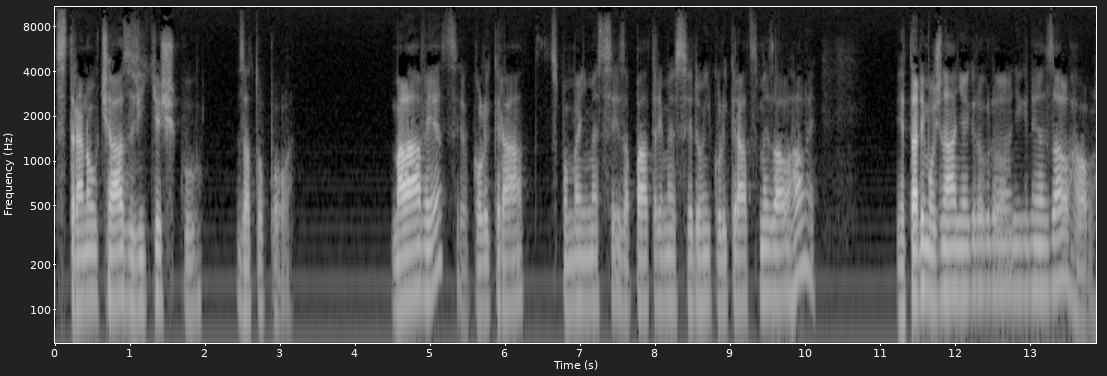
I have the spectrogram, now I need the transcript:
stranou část výtěžku za to pole. Malá věc, kolikrát, vzpomeňme si, zapátríme svědomí, kolikrát jsme zalhali. Je tady možná někdo, kdo nikdy nezalhal.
